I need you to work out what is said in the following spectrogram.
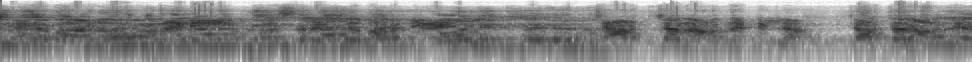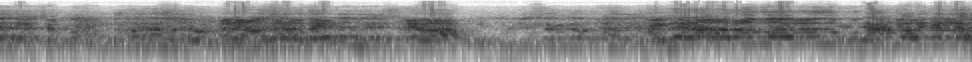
നിലപാട് പ്രസിഡന്റ് പറഞ്ഞു കഴിഞ്ഞു. ചർച്ച നടന്നിട്ടില്ല. ചർച്ച നടന്നതിന് ശേഷം ഞാൻ പറഞ്ഞല്ലോ.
